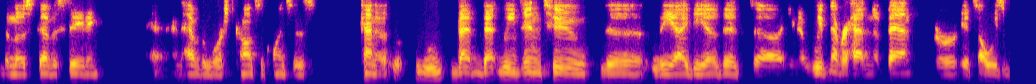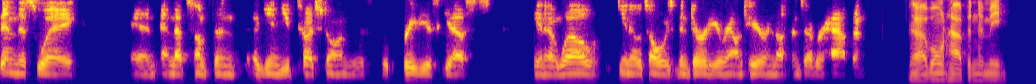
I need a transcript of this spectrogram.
the most devastating and have the worst consequences. Kind of that that leads into the the idea that uh, you know we've never had an event or it's always been this way, and and that's something again you've touched on with with previous guests. You know, well, you know, it's always been dirty around here and nothing's ever happened. Yeah, it won't happen to me.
